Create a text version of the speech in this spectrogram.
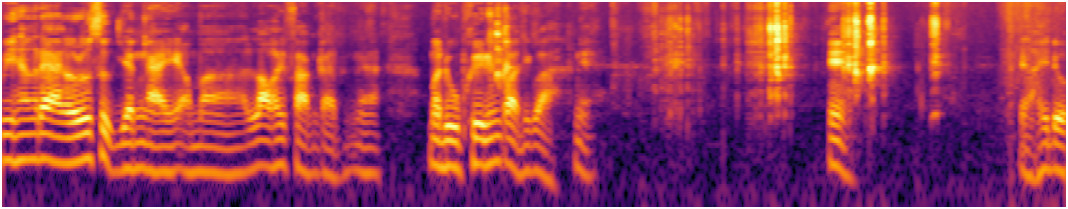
วิ่งครั้งแรกแล้วรู้สึกยังไงเอามาเล่าให้ฟังกันนะมาดูพื้นกันก่อนดีกว่าเนี่ยนี่อยากให้ดู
